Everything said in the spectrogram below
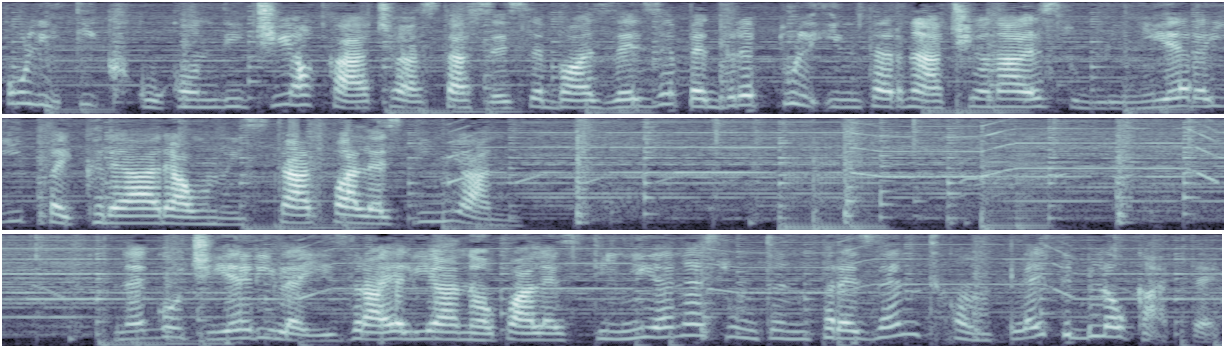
politic cu condiția ca aceasta să se bazeze pe dreptul internațional sublinierei pe crearea unui stat palestinian. Negocierile israeliano-palestiniene sunt în prezent complet blocate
